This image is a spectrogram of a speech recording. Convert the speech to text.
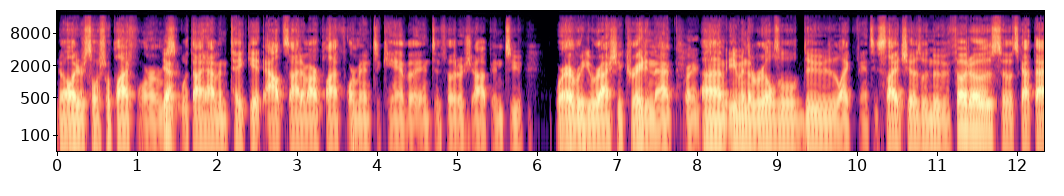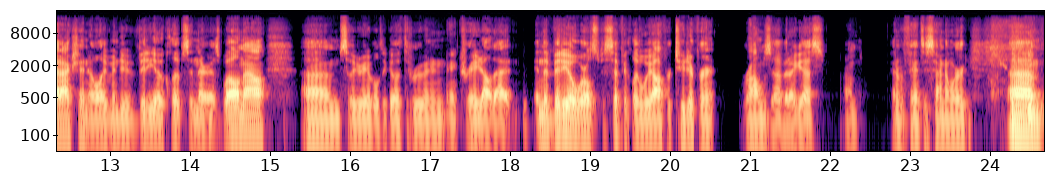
know, all your social platforms Yeah. without having to take it outside of our platform into Canva, into Photoshop, into wherever you were actually creating that. Right. Um, even the reels will do like fancy slideshows with moving photos. So it's got that action. It'll even do video clips in there as well now. Um, so you're able to go through and, and create all that. In the video world specifically, we offer two different realms of it, I guess. Um, kind of a fancy sounding word. Um,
